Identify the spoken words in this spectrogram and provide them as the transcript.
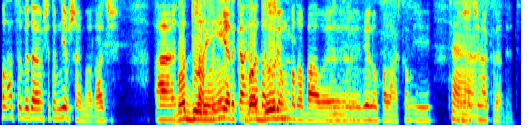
Polacy wydają się tym nie przejmować. A Bo czasy durni- Gierka bo chyba też się durni- podobały e, wielu Polakom i Tak. życie na kredyt.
